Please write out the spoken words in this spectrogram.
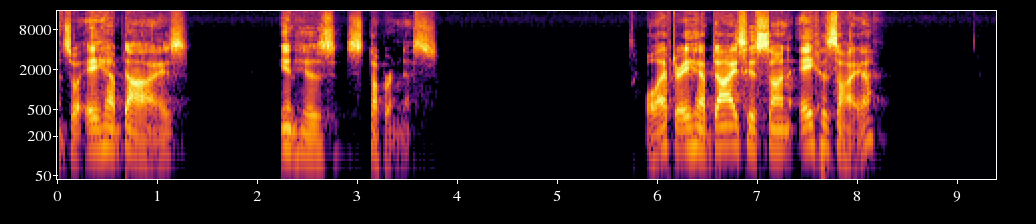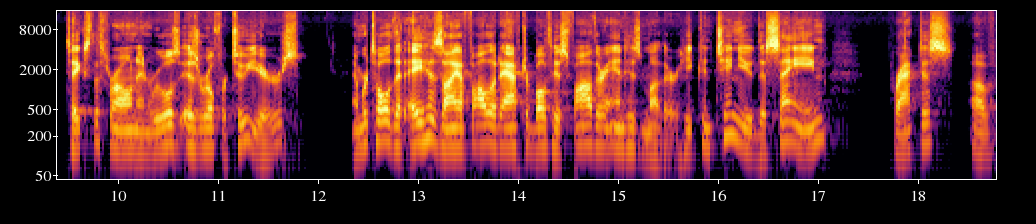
And so Ahab dies in his stubbornness. Well, after Ahab dies, his son Ahaziah takes the throne and rules Israel for two years. And we're told that Ahaziah followed after both his father and his mother. He continued the same practice of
